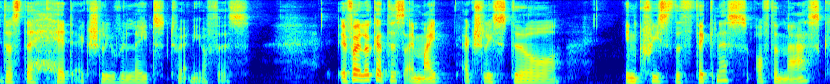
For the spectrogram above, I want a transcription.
does the head actually relate to any of this? If i look at this i might actually still increase the thickness of the mask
